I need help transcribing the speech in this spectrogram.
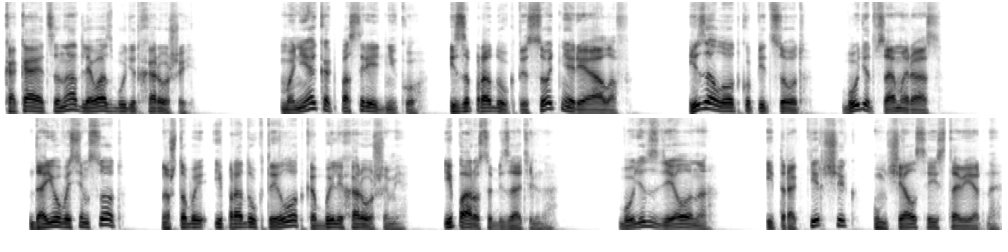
Какая цена для вас будет хорошей? Мне, как посреднику, и за продукты сотня реалов, и за лодку 500, будет в самый раз. Даю 800, но чтобы и продукты, и лодка были хорошими. И парус обязательно. Будет сделано. И трактирщик умчался из таверны.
